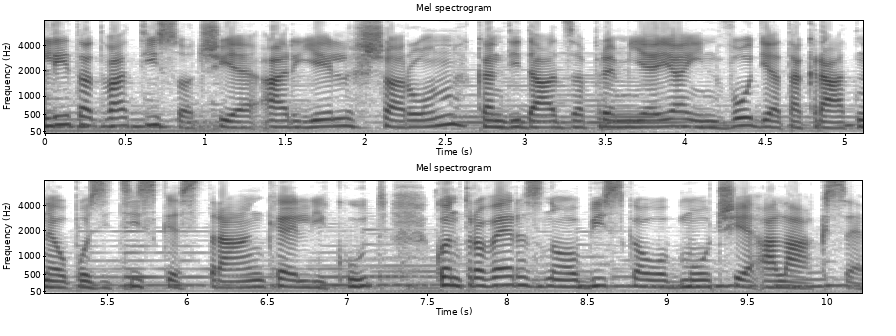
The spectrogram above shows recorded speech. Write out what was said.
Leta 2000 je Ariel Sharon, kandidat za premijeja in vodja takratne opozicijske stranke Likud, kontroverzno obiskal območje Alakse.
